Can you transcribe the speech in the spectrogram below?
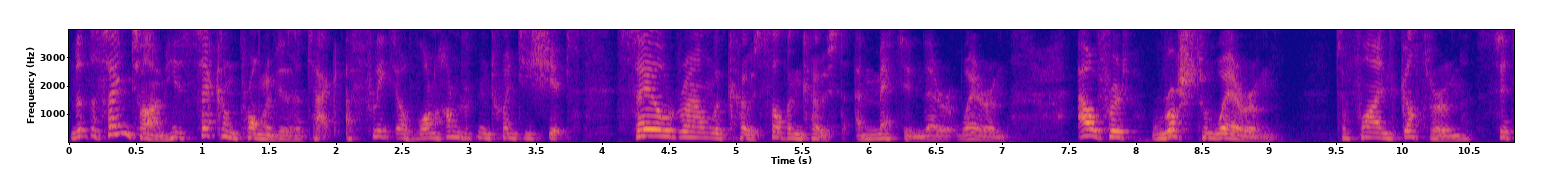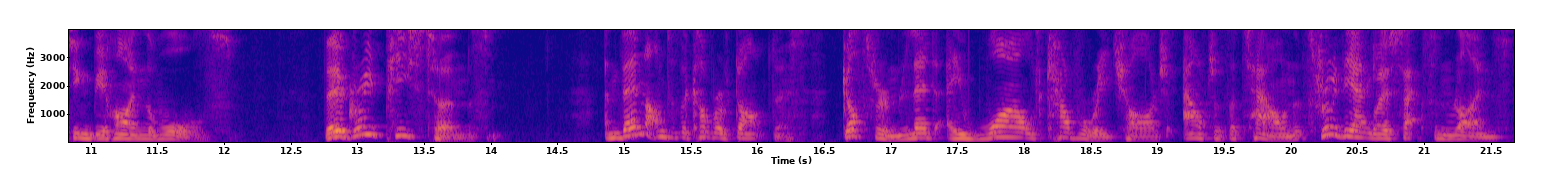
And at the same time, his second prong of his attack, a fleet of 120 ships, sailed round the coast, southern coast and met him there at Wareham. Alfred rushed to Wareham to find Guthrum sitting behind the walls. They agreed peace terms, and then under the cover of darkness, Guthrum led a wild cavalry charge out of the town through the Anglo-Saxon lines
